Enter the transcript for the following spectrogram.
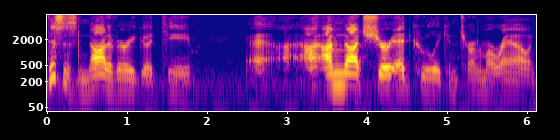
This is not a very good team. Uh, I, I'm not sure Ed Cooley can turn them around.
